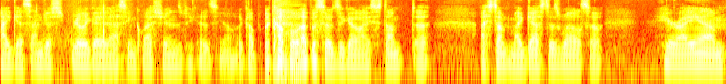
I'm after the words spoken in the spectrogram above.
I guess I'm just really good at asking questions because you know a couple a couple episodes ago I stumped uh, I stumped my guest as well. So here I am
